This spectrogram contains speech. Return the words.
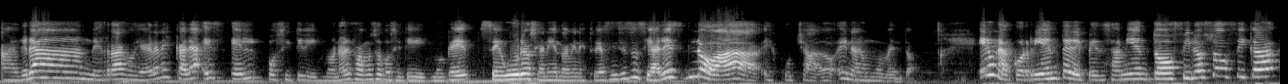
a grandes rasgos y a gran escala, es el positivismo, ¿no? El famoso positivismo, que seguro si alguien también estudia ciencias sociales lo ha escuchado en algún momento. Era una corriente de pensamiento filosófica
